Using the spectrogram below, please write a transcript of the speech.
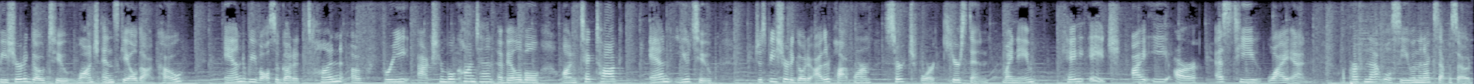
be sure to go to launchandscale.co. And we've also got a ton of free actionable content available on TikTok and YouTube. Just be sure to go to either platform, search for Khierstyn, my name, K H I E R S T Y N. Apart from that, we'll see you in the next episode.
